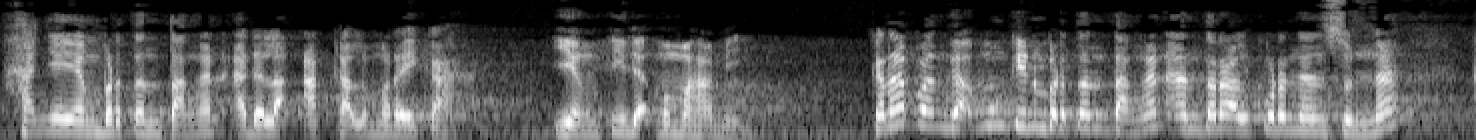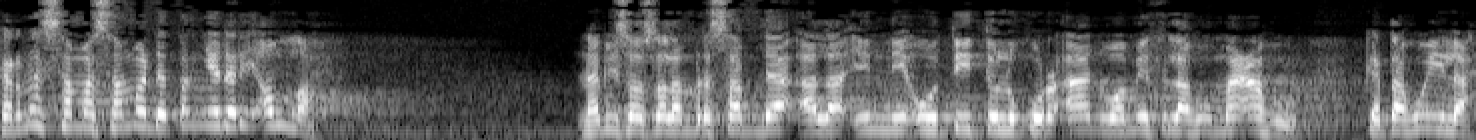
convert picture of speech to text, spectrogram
Hanya yang bertentangan adalah akal mereka yang tidak memahami. Kenapa enggak mungkin bertentangan antara Al-Quran dan Sunnah? Karena sama-sama datangnya dari Allah. Nabi SAW bersabda, Ala inni utitul Quran wa mithlahu ma'ahu. Ketahuilah,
